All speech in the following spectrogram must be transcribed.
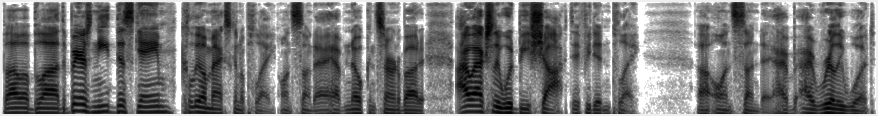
blah, blah, blah. The Bears need this game. Khalil Mack's going to play on Sunday. I have no concern about it. I actually would be shocked if he didn't play uh, on Sunday. I, I really would.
